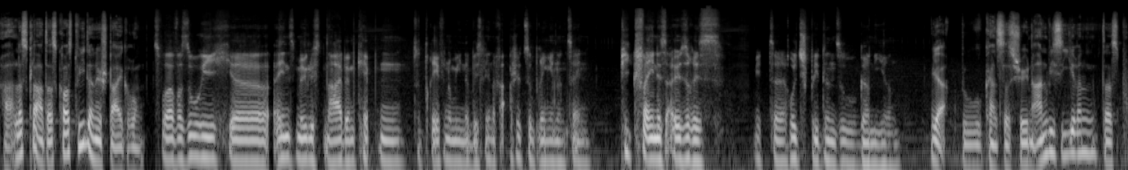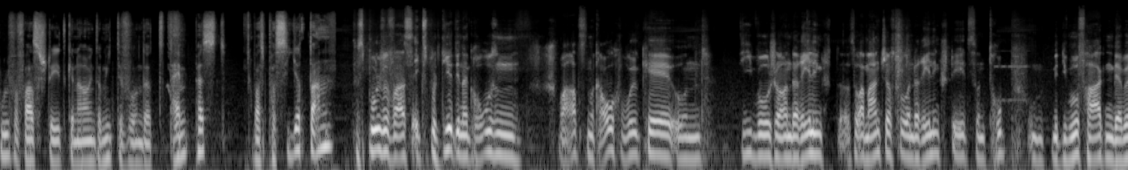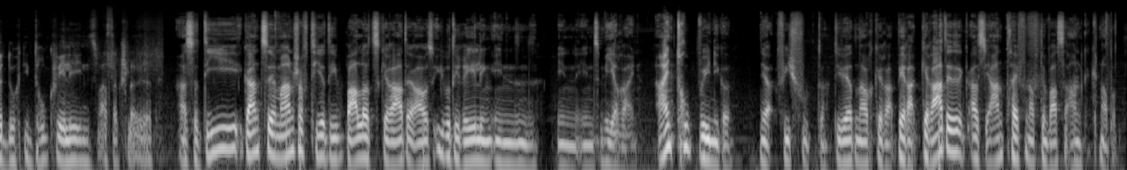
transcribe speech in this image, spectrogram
Alles klar, das kostet wieder eine Steigerung. Zwar versuche ich, äh, eins möglichst nahe beim Captain zu treffen, um ihn ein bisschen in Rage zu bringen und sein piekfeines Äußeres mit äh, Holzsplittern zu garnieren. Ja, du kannst das schön anvisieren. Das Pulverfass steht genau in der Mitte von der Tempest. Was passiert dann? Das Pulverfass explodiert in einer großen schwarzen Rauchwolke und die, wo schon an der Reling, so eine Mannschaft, wo an der Reling steht, so ein Trupp und mit die Wurfhaken, der wird durch die Druckwelle ins Wasser geschleudert. Also die ganze Mannschaft hier, die ballert geradeaus über die Reling in, in, ins Meer rein. Ein Trupp weniger. Ja, Fischfutter. Die werden auch gera gerade als sie antreffen auf dem Wasser angeknabbert.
